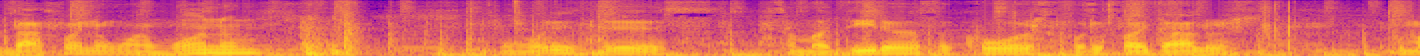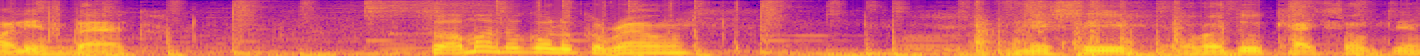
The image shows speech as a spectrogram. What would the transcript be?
That's why no one won them. and what is this? Some Adidas, of course, $45. Put my lens back. So I'm gonna go look around and let's see if I do catch something.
